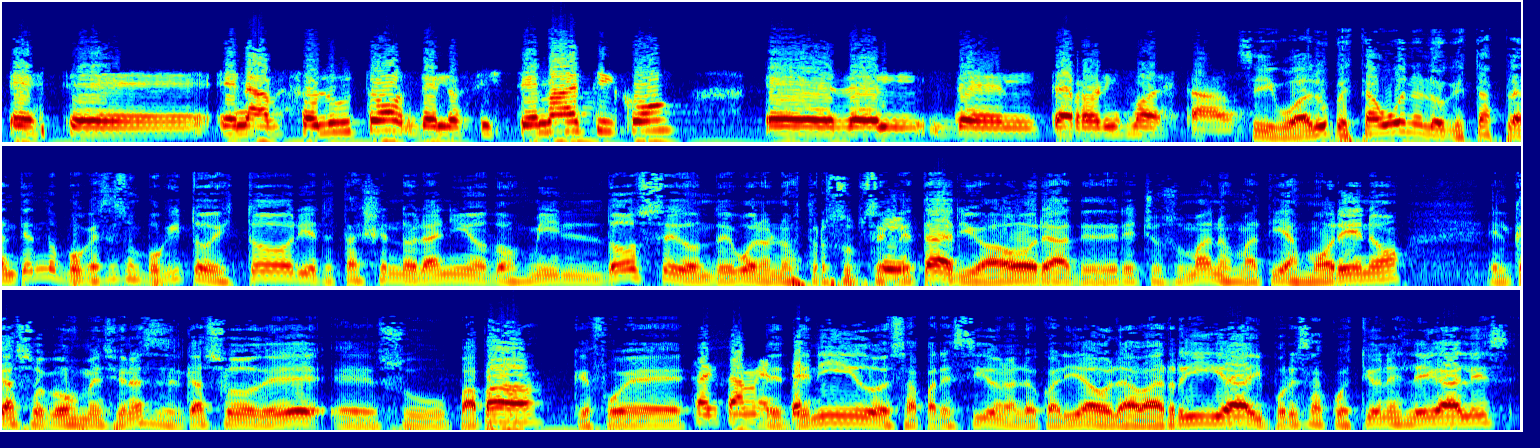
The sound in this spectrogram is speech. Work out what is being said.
este, en absoluto de lo sistemático eh, del, terrorismo de Estado. Sí, Guadalupe, está bueno lo que estás planteando porque haces un poquito de historia, te está yendo el año 2012, donde, bueno, nuestro subsecretario ahora de Derechos Humanos, Matías Moreno, el caso que vos mencionás es el caso de eh, su papá, que fue detenido, desaparecido en la localidad de Olavarría, y por esas cuestiones legales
